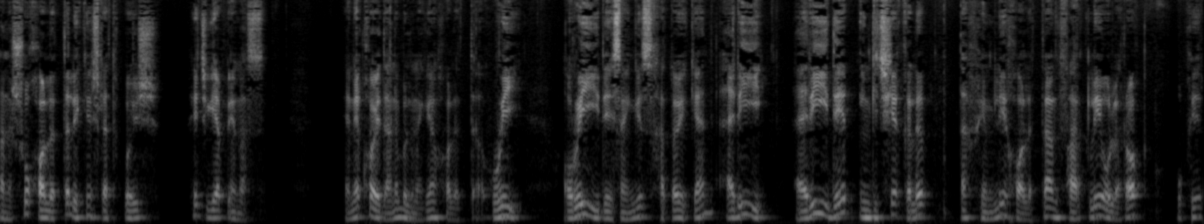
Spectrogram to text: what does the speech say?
mana shu holatda lekin ishlatib qo'yish hech gap emas. Ya'ni qoidani bilmagan holatda. Ri ri desangiz xato ekan ari ari deb ingichka qilib tafhimli holatdan farqli o'laroq o'qir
